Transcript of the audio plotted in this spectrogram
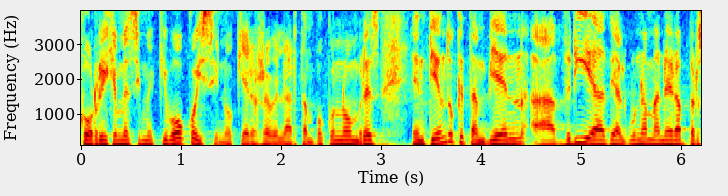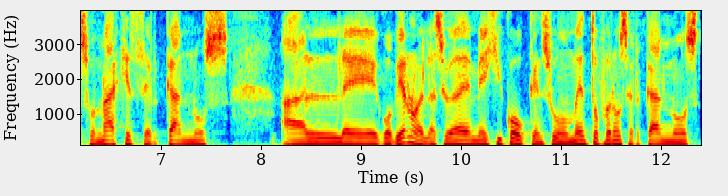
corrígeme si me equivoco y si no quieres revelar tampoco nombres, entiendo que también habría de alguna manera personajes cercanos al eh, gobierno de la Ciudad de México o que en su momento fueron cercanos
